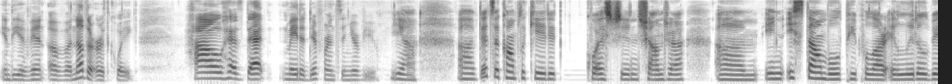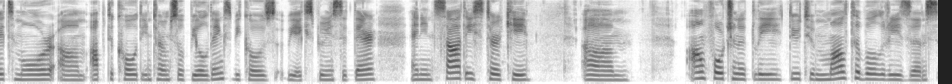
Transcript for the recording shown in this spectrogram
in the event of another earthquake. How has that made a difference in your view? Yeah, uh, that's a complicated question, Chandra. Um, in Istanbul, people are a little bit more um, up to code in terms of buildings because we experienced it there. And in Southeast Turkey, um, unfortunately, due to multiple reasons,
